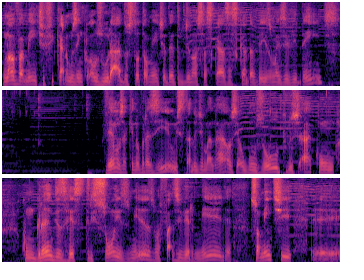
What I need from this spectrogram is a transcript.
novamente ficarmos enclausurados totalmente dentro de nossas casas cada vez mais evidentes. Vemos aqui no Brasil o estado de Manaus e alguns outros já com, com grandes restrições mesmo, a fase vermelha, somente eh,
